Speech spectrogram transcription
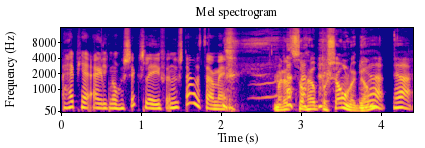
heb jij eigenlijk nog een seksleven en hoe staat het daarmee? Maar dat is toch heel persoonlijk dan? Ja, ja.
